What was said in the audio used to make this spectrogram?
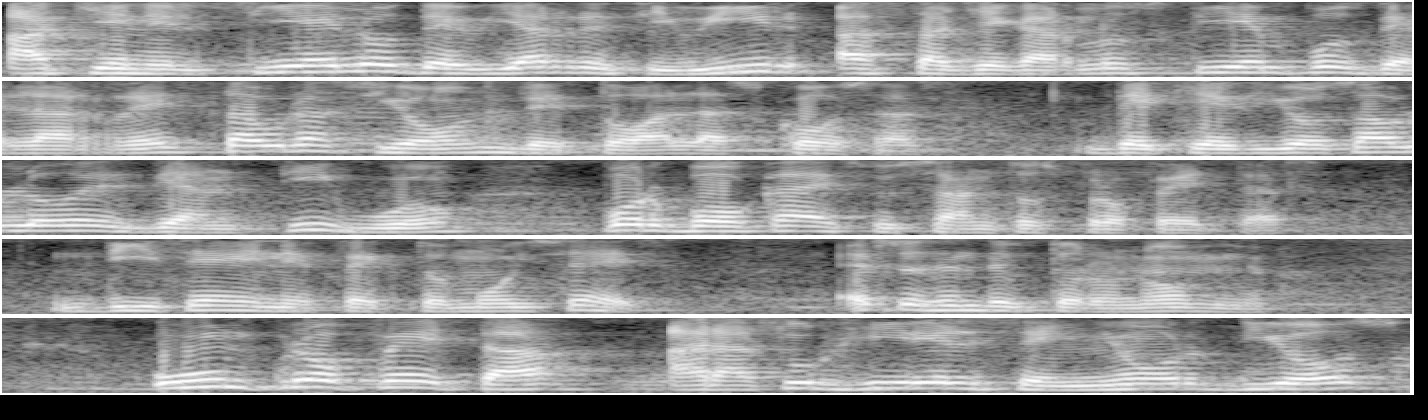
A quien el cielo debía recibir hasta llegar los tiempos de la restauración de todas las cosas, de que Dios habló desde antiguo por boca de sus santos profetas. Dice en efecto Moisés, eso es en Deuteronomio, un profeta hará surgir el Señor Dios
